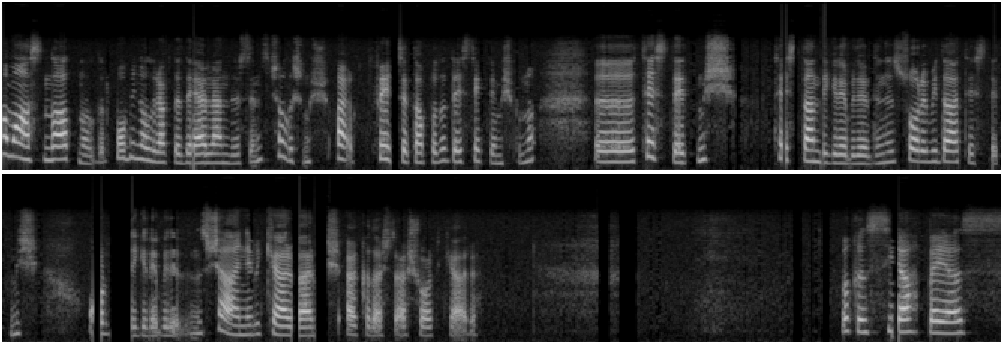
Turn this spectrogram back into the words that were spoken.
ama aslında atmalıdır. Bobin olarak da değerlendirirseniz çalışmış. Fake setup'la da desteklemiş bunu. Ee, test etmiş. Testten de girebilirdiniz. Sonra bir daha test etmiş. Girebilirdiniz. Şahane bir kar vermiş arkadaşlar short karı. Bakın siyah beyaz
